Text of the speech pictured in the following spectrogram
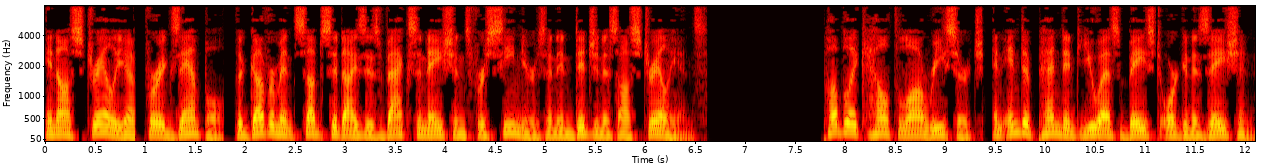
In Australia, for example, the government subsidises vaccinations for seniors and Indigenous Australians. Public Health Law Research, an independent U.S.-based organization,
